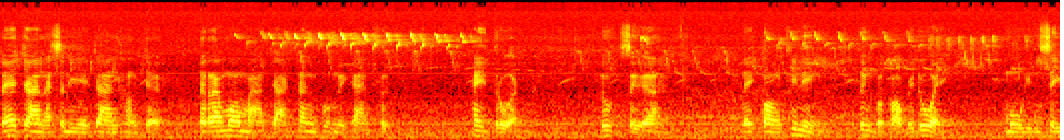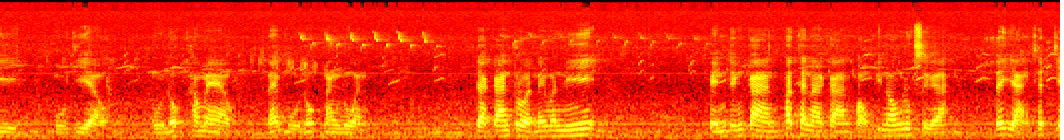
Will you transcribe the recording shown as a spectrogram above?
และอาจารย์อัศนีอาจารย์ทองเจิด ได้รับมอบหมายจากท่านผู้อำนวยการฝึกให้ตรวจลูกเสือในกองที่หนึ่งซึ่งประกอบไปด้วย หมูอินทรีหมูเหยี่ยว หมูนกข้าแมว และหมูนกนางนวล จากการตรวจในวันนี้ เห็นถึงการพัฒนาการของพี่น้องลูกเสือได้อย่างชัดเจ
